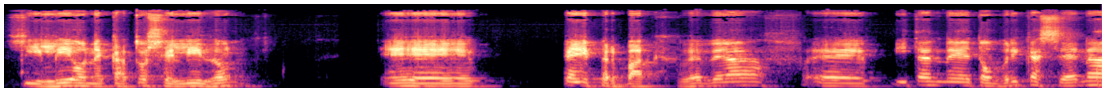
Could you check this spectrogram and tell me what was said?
Χιλίων εκατό σελίδων. Ε, paperback βέβαια. Ε, ήταν, το βρήκα σε ένα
